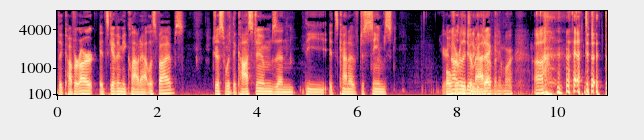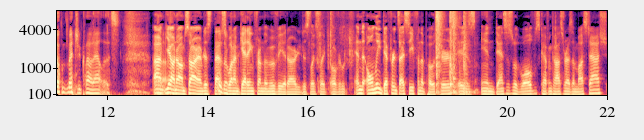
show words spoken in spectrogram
the cover art, it's giving me Cloud Atlas vibes, just with the costumes and the. It's kind of just seems. You're not overly really doing a good dramatic. job anymore. Uh, don't mention Cloud Atlas. Um, yo, no, I'm sorry. I'm just that's was what. I'm getting from the movie. It already just looks like over. And the only difference I see from the posters is in Dances with Wolves, Kevin Costner has a mustache,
